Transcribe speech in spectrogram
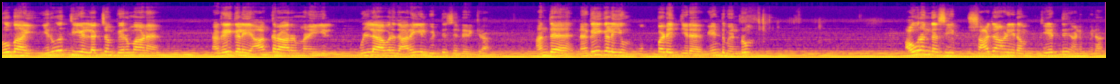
ரூபாய் இருபத்தி ஏழு லட்சம் பெருமான நகைகளை ஆக்ரா அரண்மனையில் உள்ள அவரது அறையில் விட்டு சென்றிருக்கிறார். அந்த நகைகளையும் ஒப்படைத்திட வேண்டுமென்றும் அவுரங்கசீப் ஷாஜஹானிடம் கேட்டு அனுப்பினார்.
